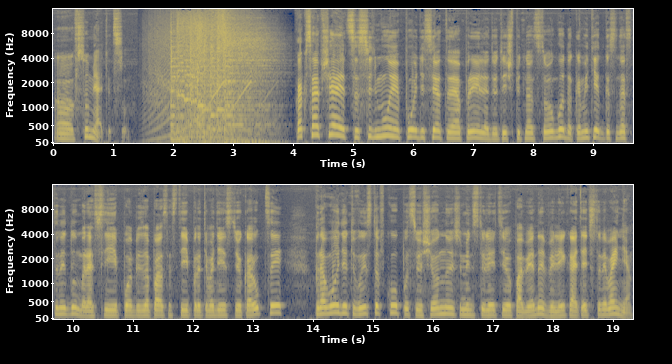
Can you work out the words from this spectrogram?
в сумятицу. Как сообщается, с 7 по 10 апреля 2015 года Комитет Государственной Думы России по безопасности и противодействию коррупции проводит выставку, посвященную 70-летию Победы в Великой Отечественной войне.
